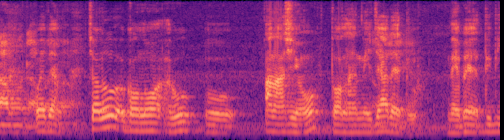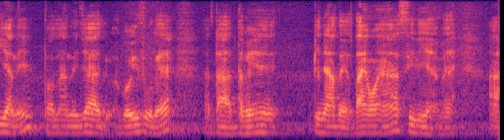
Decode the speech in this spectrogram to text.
ဒါပေါ့ဒါကွဲပြမှာကျွန်တော်တို့အကုန်လုံးကအခုဟိုအာနာရှင်ကိုတော်လန်နေကြတဲ့သူနေပဲအတိတိကနေတော်လန်နေကြတဲ့သူအကိုကြီးဆိုလည်းဒါတပင်း ပညာတဲ့အတိုင်းဝိုင်းက CDM ပဲအာ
